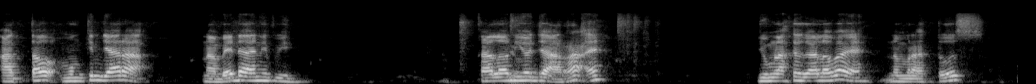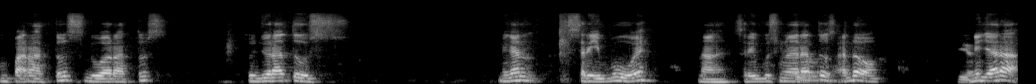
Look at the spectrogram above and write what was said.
atau mungkin jarak. Nah beda ini Pi. Kalau dia jarak eh jumlah kegalau ya 600, 400, 200, 700. Ini kan 1000 eh. Nah 1900 ada. Iya. Ini jarak.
